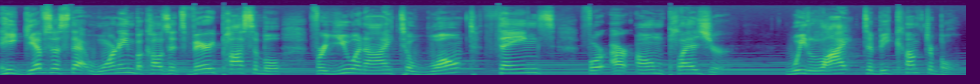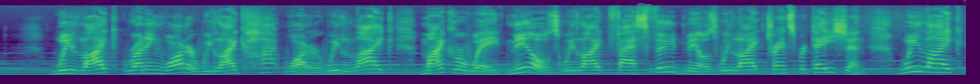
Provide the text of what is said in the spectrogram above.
he gives us that warning because it's very possible for you and I to want things for our own pleasure. We like to be comfortable. We like running water. We like hot water. We like microwave meals. We like fast food meals. We like transportation. We like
